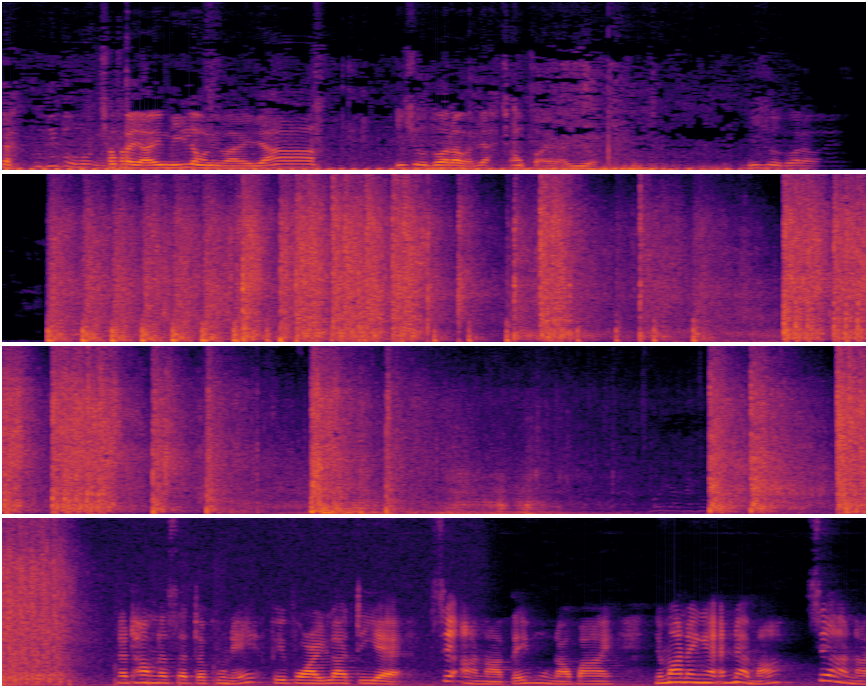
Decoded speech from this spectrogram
ဦးဒီကုန်လို့ချောက်ဖက်ရာကြီးမီးလောင်နေပါလေဗျာကြီးရှို့သွားတာပါဗျာချောက်ဖက်ရာကြီးရောကြီးရှို့သွားတာပါ2021ခုနှစ်ဖေဖော်ဝါရီလ1ရက် စစ်အာဏာသိမ်းမှုနောက်ပိုင်းမြန်မာနိုင်ငံအနှံ့မှာစစ်အာဏာ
